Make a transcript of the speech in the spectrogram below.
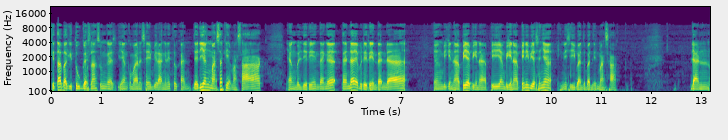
kita bagi tugas langsung guys, yang kemarin saya bilangin itu kan. Jadi yang masak ya masak, yang berdiriin tenda, tenda ya berdiriin tenda, yang bikin api ya bikin api, yang bikin api ini biasanya ini sih bantu-bantuin masak. Dan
